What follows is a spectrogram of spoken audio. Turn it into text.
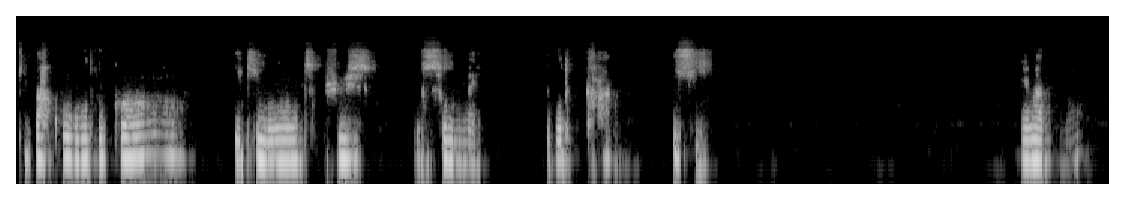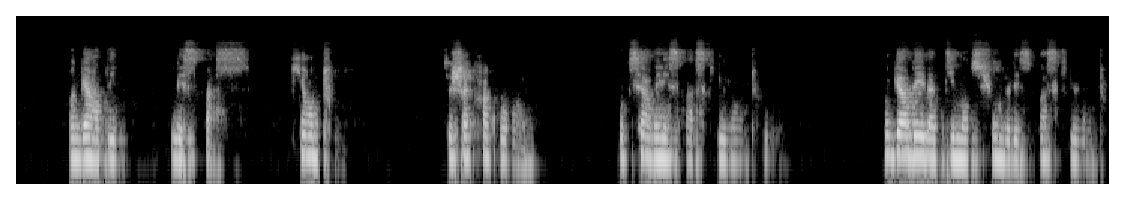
qui parcourt votre corps et qui monte jusqu'au sommet de votre crâne, ici. Et maintenant, regardez l'espace qui entoure ce chakra couronne. Observez l'espace qui l'entoure. Regardez la dimension de l'espace qui l'entoure.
